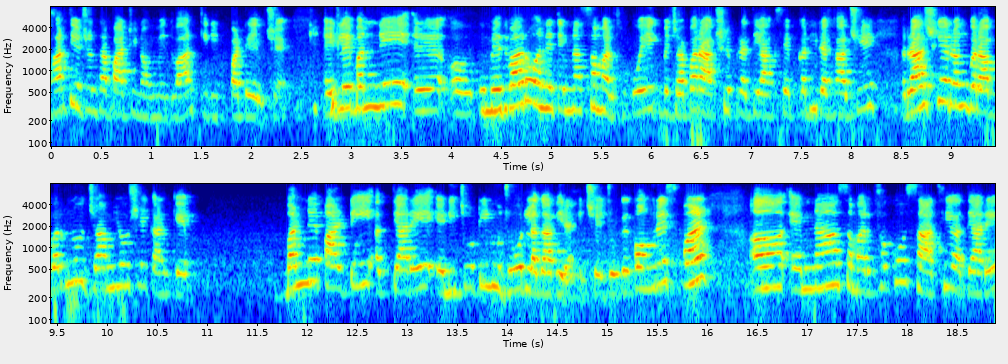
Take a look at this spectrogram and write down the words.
ભારતીય જનતા પાર્ટીના ઉમેદવાર કિરીટ પટેલ છે. એટલે બંને ઉમેદવારો અને તેમના સમર્થકો એકબીજા પર આક્ષેપ પ્રતિ આક્ષેપ કરી રહ્યા છે. રાજકીય રંગ બરાબરનો જામ્યો છે કારણ કે બંને પાર્ટી અત્યારે એડીચોટીનું જોર લગાવી રહી છે. જોકે કોંગ્રેસ પણ એમના સમર્થકો સાથે અત્યારે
